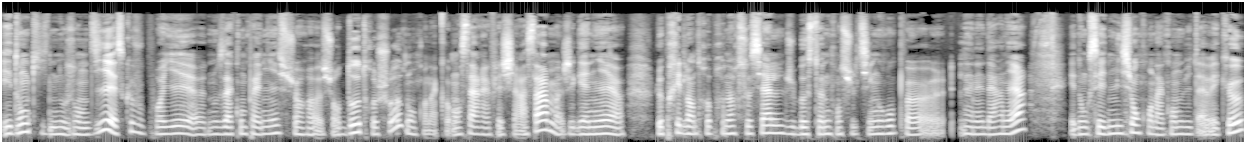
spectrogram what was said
Et donc ils nous ont dit, est-ce que vous pourriez nous accompagner sur sur d'autres choses? Donc on a commencé à réfléchir à ça. Moi, j'ai gagné le prix de l'entrepreneur social du Boston Consulting Group l'année dernière, et donc c'est une mission qu'on a conduite avec eux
